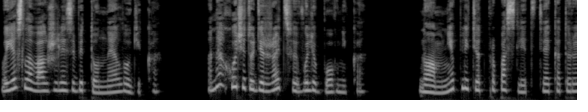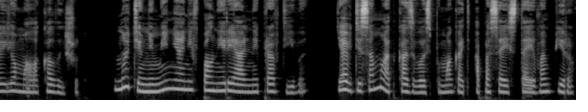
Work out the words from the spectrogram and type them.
в ее словах железобетонная логика. Она хочет удержать своего любовника. Ну а мне плетет про последствия, которые ее мало колышут. Но, тем не менее, они вполне реальны и правдивы. Я ведь и сама отказывалась помогать, опасаясь стаи вампиров,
